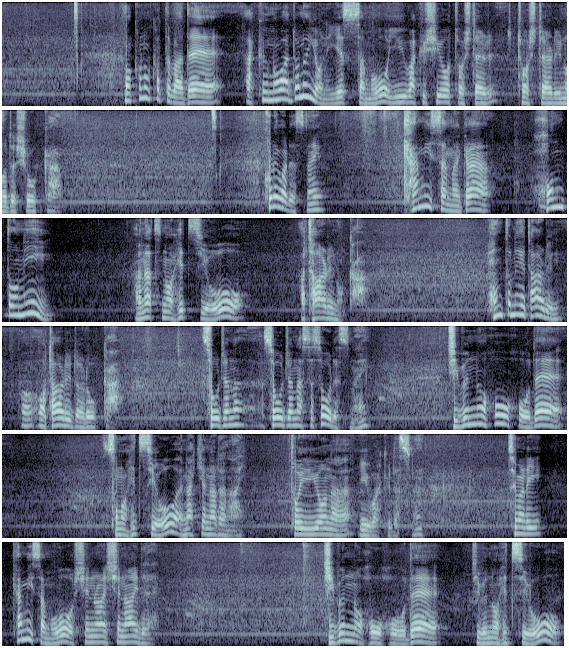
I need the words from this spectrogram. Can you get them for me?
もうこの言葉で悪魔はどのようにイエス様を誘惑しようとしているとしているのでしょうかこれはですね神様が本当にあなたの必要を与えるのか本当に与える与えるだろうか。そうじゃなそうじゃなさそうですね。自分の方法でその必要を得なきゃならない。というような誘惑ですね。つまり神様を信頼しないで自分の方法で自分の必要を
